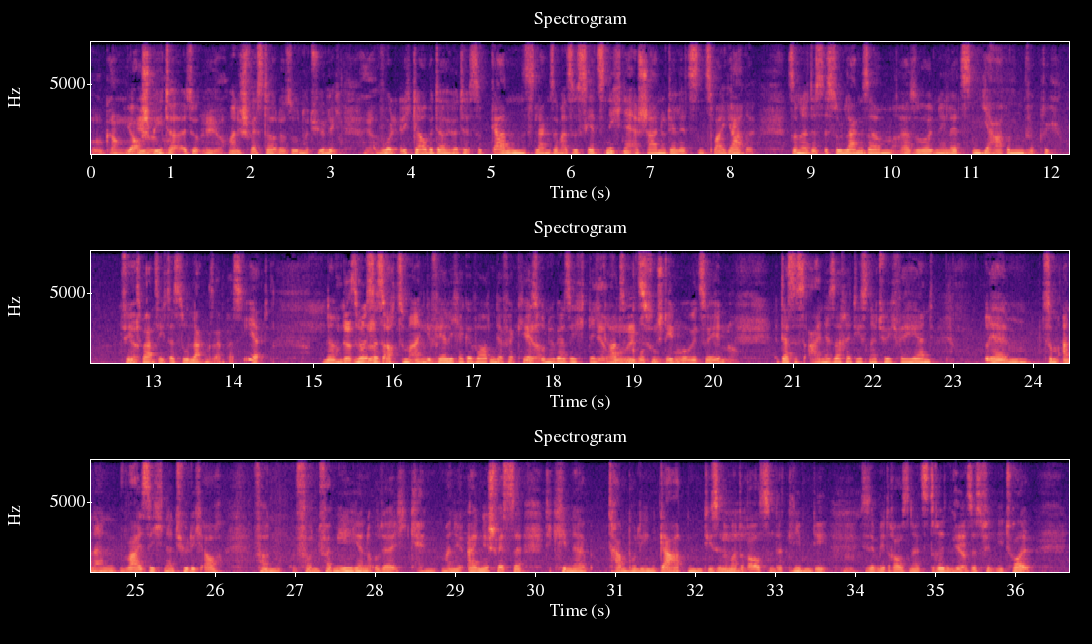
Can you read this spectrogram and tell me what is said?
oh, gang Ja, auch später. Also ja. meine Schwester oder so, natürlich. Ja. Obwohl, ich glaube, da hörte es so ganz langsam. Also es ist jetzt nicht eine Erscheinung der letzten zwei Jahre, sondern das ist so langsam, also in den letzten Jahren wirklich 10, Ja. 20, das so langsam passiert. Ne? Nur ist es auch auch zum einen gefährlicher geworden, der Verkehr ist unübersichtlich, gerade in großen? Städten, Wo- wo willst du hin? Genau. Das ist eine Sache, die ist natürlich verheerend. Ähm, zum anderen weiß ich natürlich auch von, von Familien oder ich kenne meine eigene Schwester, die Kinder Trampolin, Garten, die sind immer draußen, das lieben die. Die sind mehr draußen als drin. Mhm. Ja. Also das finden die toll.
